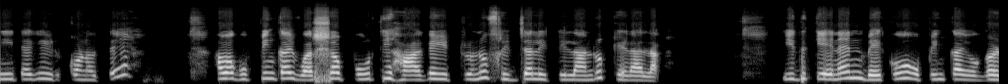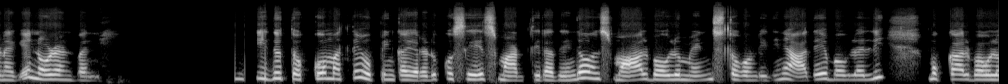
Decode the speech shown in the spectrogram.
ನೀಟಾಗಿ ಹಿಡ್ಕೊಳುತ್ತೆ ಅವಾಗ ಉಪ್ಪಿನಕಾಯಿ ವರ್ಷ ಪೂರ್ತಿ ಹಾಗೆ ಇಟ್ರುನು ಫ್ರಿಡ್ಜ್ ಅಲ್ಲಿ ಇಟ್ಟಿಲ್ಲ ಅಂದ್ರು ಕೆಡಲ್ಲ ಇದಕ್ಕೆ ಏನೇನ್ ಬೇಕು ಉಪ್ಪಿನಕಾಯಿ ಒಗ್ಗರಣೆಗೆ ನೋಡೋಣ ಬನ್ನಿ. ಇದು ತೊಕ್ಕು ಮತ್ತೆ ಉಪ್ಪಿನಕಾಯಿ ಎರಡಕ್ಕೂ ಸೇರ್ಸ್ ಮಾಡ್ತಿರೋದ್ರಿಂದ ಒಂದು ಸ್ಮಾಲ್ ಬೌಲ್ ಮೆಣಸ್ ತಗೊಂಡಿದ್ದೀನಿ. ಅದೇ ಬೌಲ್ ಅಲ್ಲಿ ಮುಕ್ಕಾಲ್ ಬೌಲ್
